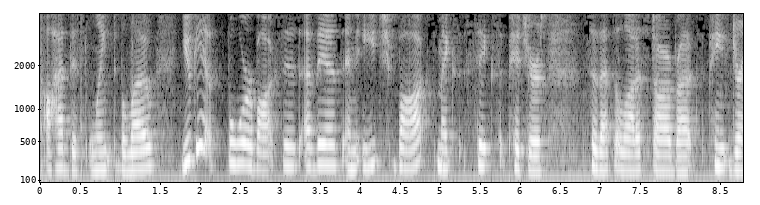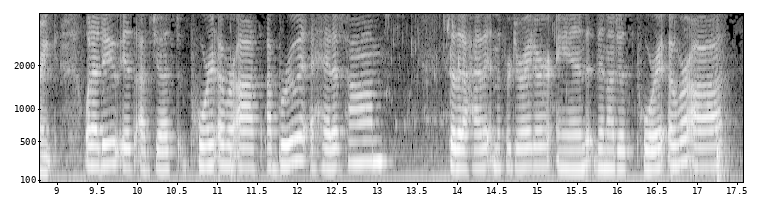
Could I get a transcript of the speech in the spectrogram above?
I'll have this linked below. You get four boxes of this and each box makes six pitchers. So that's a lot of Starbucks pink drink. What I do is I just pour it over ice. I brew it ahead of time so that I have it in the refrigerator and then I just pour it over ice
